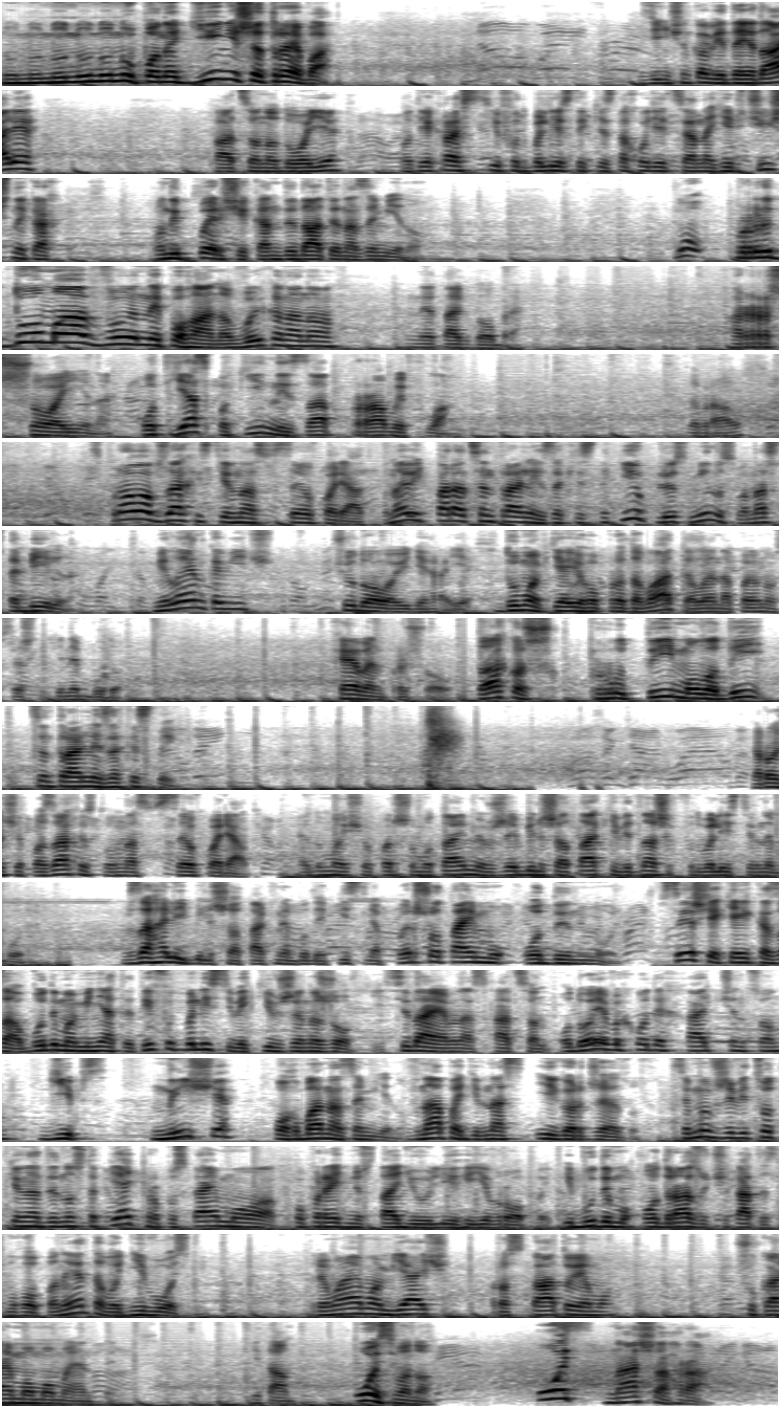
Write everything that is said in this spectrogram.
Ну ну ну ну ну ну понадійніше треба. Зінченко віддає далі. Хадсон одоє. От якраз ті футболісти, які знаходяться на гірчичниках, вони перші кандидати на заміну. Ну, придумав непогано, виконано не так добре. Хорошо, Аїна. От я спокійний за правий фланг. Забрав. Справа в захисті в нас все в порядку. Навіть пара центральних захисників, плюс-мінус, вона стабільна. Міленкович чудово відіграє. Думав я його продавати, але напевно все ж таки не буду. Хевен прийшов. Також крутий молодий центральний захисник. Коротше, по захисту у нас все в порядку. Я думаю, що в першому таймі вже більше атаки від наших футболістів не буде. Взагалі більше атак не буде після першого тайму 1-0. Все ж, як я й казав, будемо міняти тих футболістів, які вже на жовтій. Сідає в нас Хадсон Одоє, виходить Хатчинсон, Гіпс нижче, Погба на заміну. В нападі в нас Ігор Джезус. Це ми вже відсотків на 95 пропускаємо попередню стадію Ліги Європи і будемо одразу чекати свого опонента в одній восьмій. Тримаємо м'яч, розкатуємо, шукаємо моменти. І там. Ось воно. Ось наша гра.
